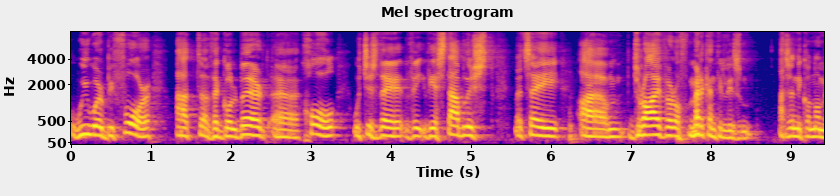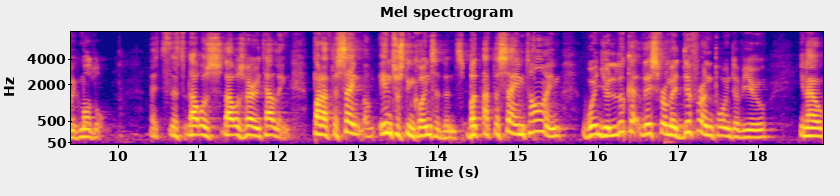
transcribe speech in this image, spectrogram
we were before at uh, the Colbert uh, Hall, which is the, the, the established, let's say, um, driver of mercantilism as an economic model. It's, it's, that, was, that was very telling. But at the same, interesting coincidence, but at the same time, when you look at this from a different point of view, you know,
